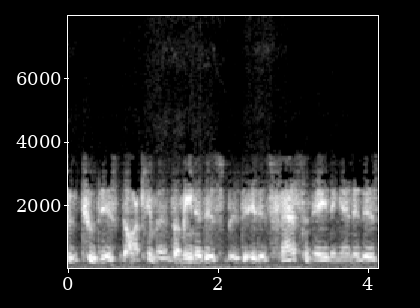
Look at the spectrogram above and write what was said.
to to this document. I mean it is it is fascinating and it is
